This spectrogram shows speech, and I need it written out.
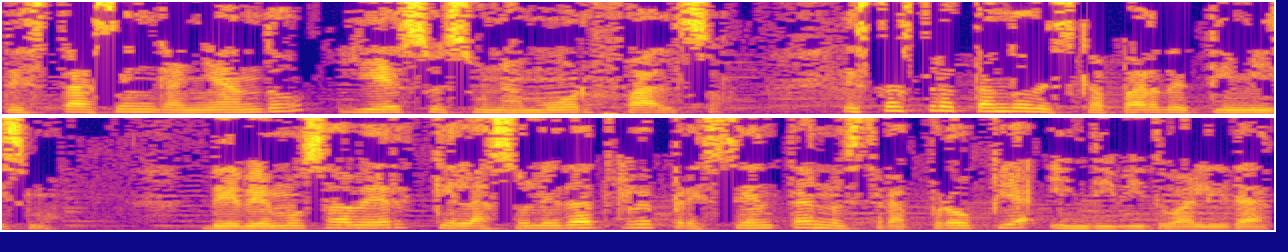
te estás engañando y eso es un amor falso. Estás tratando de escapar de ti mismo. Debemos saber que la soledad representa nuestra propia individualidad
